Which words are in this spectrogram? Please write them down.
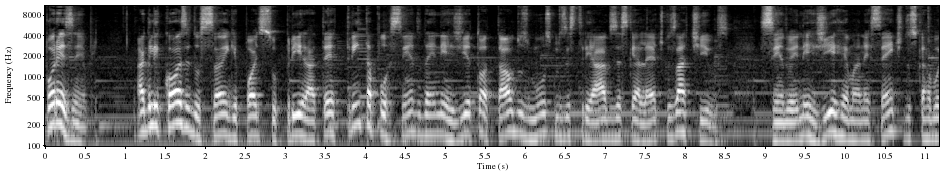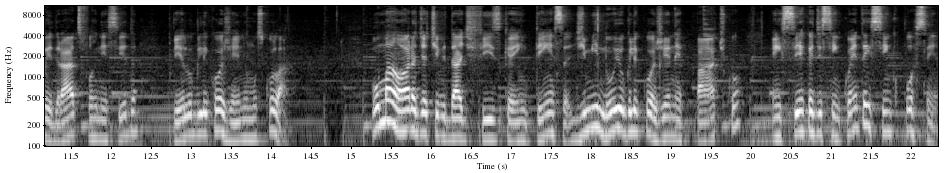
Por exemplo, a glicose do sangue pode suprir até 30% da energia total dos músculos estriados esqueléticos ativos, sendo a energia remanescente dos carboidratos fornecida pelo glicogênio muscular. Uma hora de atividade física intensa diminui o glicogênio hepático em cerca de 55%.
